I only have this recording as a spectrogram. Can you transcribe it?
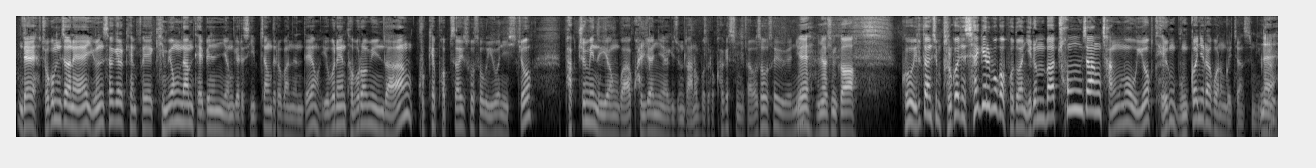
네, 조금 전에 윤석열 캠프의 김용남 대변인 연결해서 입장 들어봤는데요. 이번엔 더불어민주당 국회 법사위 소속 의원이시죠. 박주민 의원과 관련 이야기 좀 나눠보도록 하겠습니다. 어서 오세요, 의원님. 네, 안녕하십니까. 그 일단 지금 불거진 세계일보가 보도한 이른바 총장 장모 의혹 대응 문건이라고 하는 거 있지 않습니까? 네.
